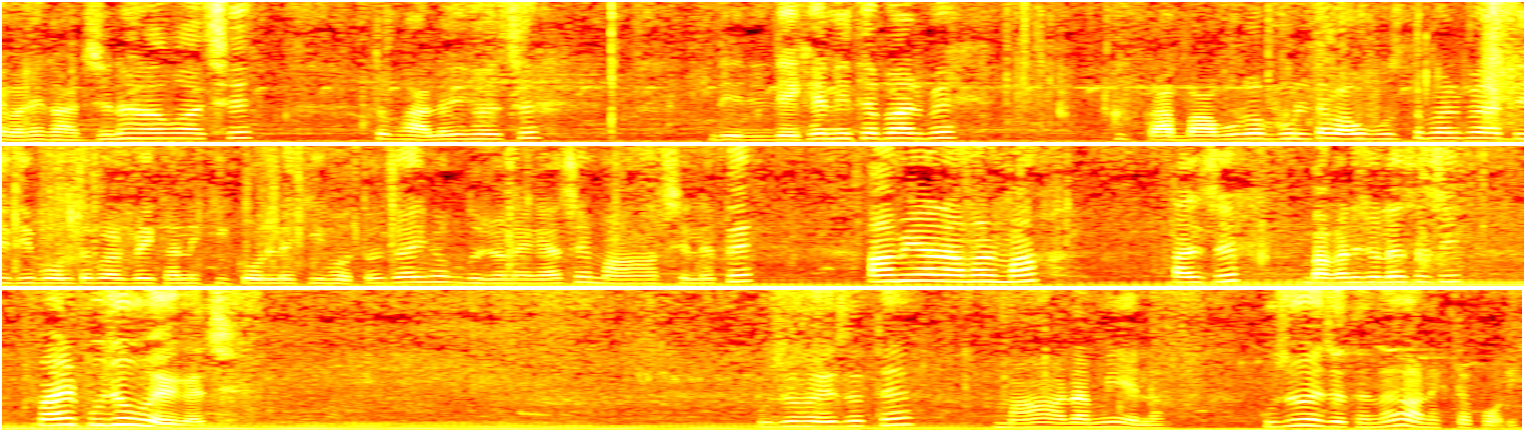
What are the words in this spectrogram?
এবারে গার্জেন এলাও আছে। তো ভালোই হয়েছে। দিদি দেখে নিতে পারবে। বাবুরও ভুলটা বাবু বুঝতে পারবে, আর দিদি বলতে পারবে এখানে কি করলে কি হতো। যাই হোক, দুজনে গেছে, মা ছেলেতে, আমি আর আমার মা। আজ যে বাগানে চলে এসেছি, মায়ের পুজো হয়ে গেছে। পুজো হয়ে যেতে মা আর আমি এলাম। পুজো হয়ে যেতে না অনেকটা পরই।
